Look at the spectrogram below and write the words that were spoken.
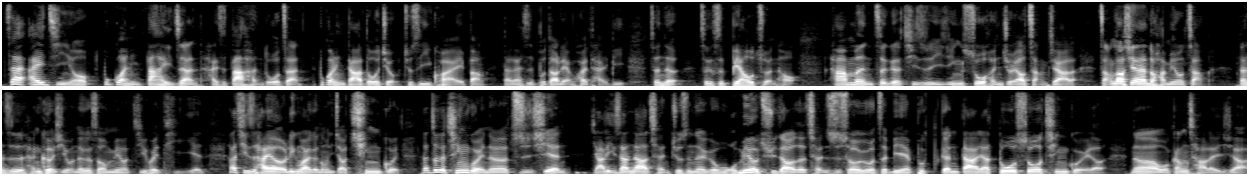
在埃及哦，不管你搭一站还是搭很多站，不管你搭多久，就是一块埃镑，大概是不到两块台币。真的，这个是标准哈。他们这个其实已经说很久要涨价了，涨到现在都还没有涨。但是很可惜，我那个时候没有机会体验。那其实还有另外一个东西叫轻轨。那这个轻轨呢，只限亚历山大城，就是那个我没有去到的城市，所以我这边也不跟大家多说轻轨了。那我刚查了一下，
